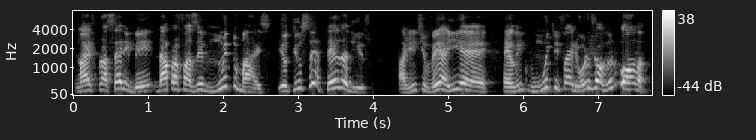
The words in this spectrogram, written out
Mas para a Série B dá para fazer muito mais. Eu tenho certeza disso. A gente vê aí é, é elenco muito inferior jogando bola.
